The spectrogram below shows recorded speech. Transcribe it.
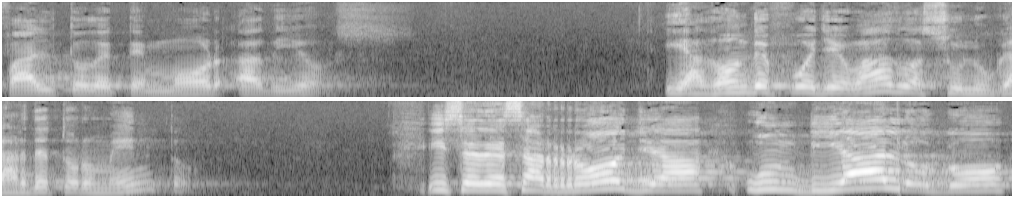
falto de temor a Dios. ¿Y a dónde fue llevado? A su lugar de tormento. Y se desarrolla un diálogo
